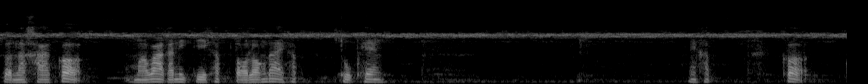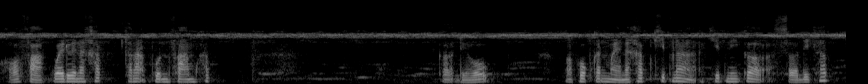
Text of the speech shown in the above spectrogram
ส่วนราคาก็มาว่ากันอีกทีครับ ต่อรองได้ครับ ถูกแพงนะครับ ก็ขอฝากไว้ด้วยนะครับ ธนพลฟาร์มครับ ก็เดี๋ยวมาพบกันใหม่นะครับ คลิปหน้า คลิปนี้ก็สวัสดีครับ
